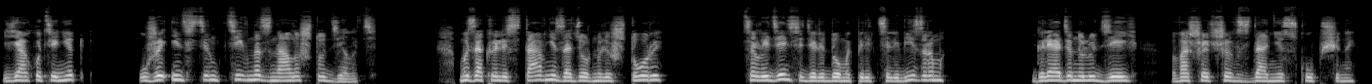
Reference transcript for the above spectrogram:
Я, хоть и нет, уже инстинктивно знала, что делать. Мы закрыли ставни, задернули шторы, целый день сидели дома перед телевизором, глядя на людей — вошедших в здание скупщины.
